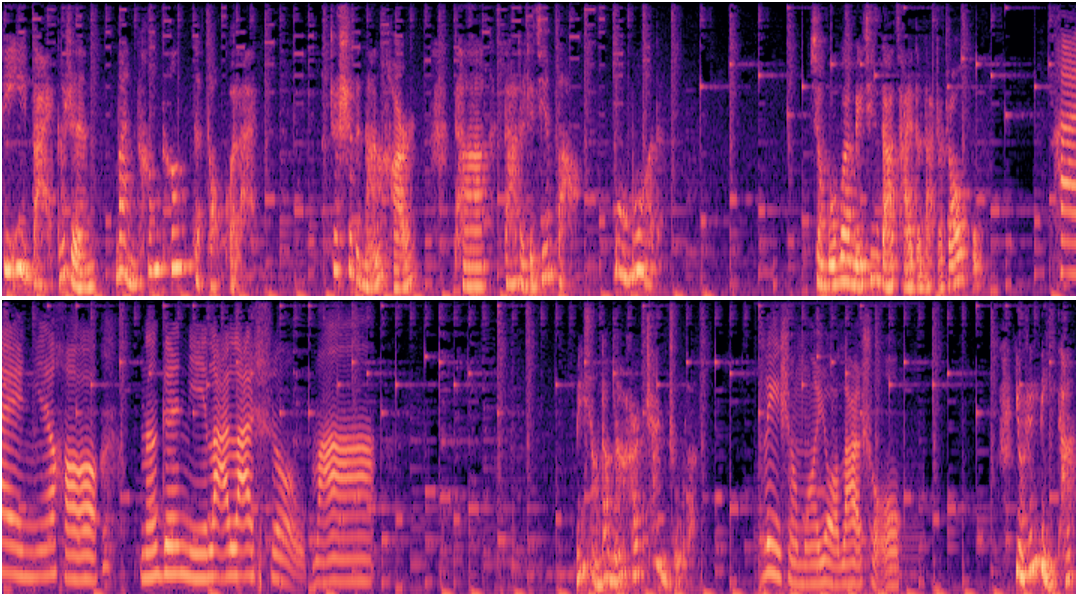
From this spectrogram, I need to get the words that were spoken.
第一百个人慢腾腾地走过来。这是个男孩，他耷拉着肩膀，默默的。小魔怪没精打采的打着招呼：“嗨，你好，能跟你拉拉手吗？”没想到男孩站住了。为什么要拉手？有人理他，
